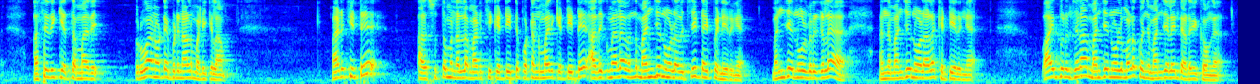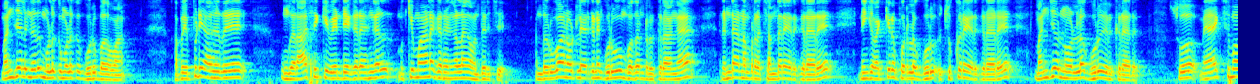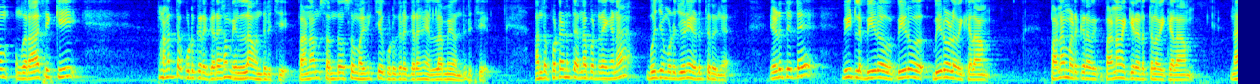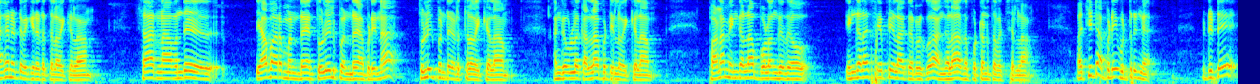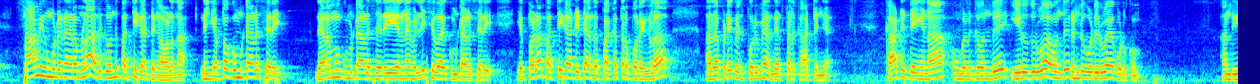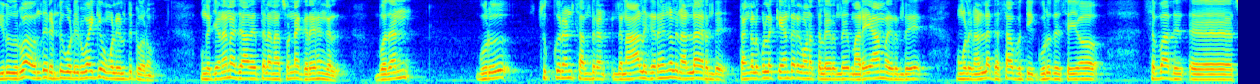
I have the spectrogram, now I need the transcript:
வசதிக்கு ஏற்ற மாதிரி. ரூபா நோட்டை எப்படினாலும் மடிக்கலாம். மடிச்சிட்டு அதை சுத்தமாக நல்லா மடித்து கட்டிட்டு பொட்டன மாதிரி கட்டிட்டு அதுக்கு மேலே வந்து மஞ்சள் நூலை வச்சு டைப் பண்ணிடுங்க மஞ்சள் நூல் இருக்குல்ல அந்த மஞ்சள் நூலால் கட்டிடுங்க வாய்ப்பு இருந்துச்சுன்னா மஞ்சள் நூல் மேலே கொஞ்சம் மஞ்சளையும் தடவிக்கோங்க. மஞ்சளுங்கிறது முழுக்க முழுக்க குரு பகவான். அப்போ எப்படி ஆகுது? உங்கள் ராசிக்கு வேண்டிய கிரகங்கள் முக்கியமான கிரகங்கள்லாம் வந்துருச்சு. அந்த ரூபா நோட்டில் ஏற்கனவே குருவும் புதன் இருக்கிறாங்க. ரெண்டாம் நம்பரில் சந்திரன் இருக்கிறாரு. நீங்கள் வைக்கிற பொருளில் குரு சுக்கரை இருக்கிறாரு. மஞ்சள் நூலில் குரு இருக்கிறாரு. ஸோ மேக்ஸிமம் உங்கள் ராசிக்கு பணத்தை கொடுக்குற கிரகம் எல்லாம் வந்துருச்சு. பணம் சந்தோஷம் மகிழ்ச்சியை கொடுக்குற கிரகம் எல்லாமே வந்துருச்சு. அந்த பொட்டணத்தை என்ன பண்ணுறீங்கன்னா பூஜை முடிஞ்சோடனே எடுத்துருங்க. எடுத்துகிட்டு வீட்டில் பீரோ பீரோ பீரோவில் வைக்கலாம். பணம் எடுக்கிற பணம் வைக்கிற இடத்துல வைக்கலாம். நகை நட்டு வைக்கிற இடத்துல வைக்கலாம். சார் நான் வந்து வியாபாரம் பண்ணுறேன் தொழில் பண்ணுறேன் அப்படின்னா தொழில் பண்ணுற இடத்துல வைக்கலாம். அங்கே உள்ள கல்லாப்பட்டியில் வைக்கலாம். பணம் எங்கெல்லாம் புழங்குதோ எங்கெல்லாம் சேஃப்டி லாக்கர் இருக்கோ அங்கெல்லாம் அந்த பொட்டணத்தை வச்சிடலாம். வச்சுட்டு அப்படியே விட்டுருங்க. விட்டுட்டு சாமி கும்பிட நேரம்லாம் அதுக்கு வந்து பத்தி காட்டுங்க அவ்வளோதான் நீங்கள் எப்போ கும்பிட்டாலும் சரி தினமும் கும்பிட்டாலும் சரி இல்லைன்னா வெள்ளி செவ்வாய் கும்பிட்டாலும் சரி எப்போல்லாம் பத்தி காட்டிட்டு அந்த பக்கத்தில் போகிறீங்களோ அதை அப்படியே கொஞ்சம் பொறுமையாக அந்த இடத்துல காட்டுங்க. காட்டிட்டீங்கன்னா உங்களுக்கு வந்து இருபது ரூபா வந்து ரெண்டு கோடி ரூபாய் கொடுக்கும். அந்த இருபது ரூபா வந்து ரெண்டு கோடி ரூபாய்க்கு உங்களை இழுத்துட்டு வரும். உங்கள் ஜனன ஜாதகத்தில் நான் சொன்ன கிரகங்கள் புதன் குரு சுக்கரன் சந்திரன் இந்த நாலு கிரகங்கள் நல்லா இருந்து தங்களுக்குள்ள கேந்திர கோணத்தில் இருந்து மறையாமல் இருந்து உங்களுக்கு நல்ல தசாபுத்தி குரு திசையோ செவ்வாய் தி- அஹ்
